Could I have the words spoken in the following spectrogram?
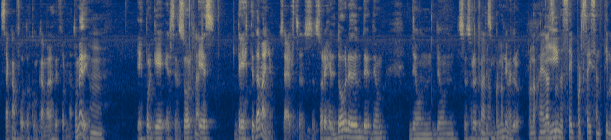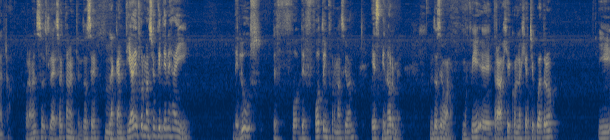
sacan fotos con cámaras de formato medio. Mm. Es porque el sensor es de este tamaño. O sea, el sensor es el doble de un, de, un, de un, de un sensor de 35 milímetros. Por lo general son de 6 por 6 centímetros exactamente. Entonces, mm. la cantidad de información que tienes ahí, de luz, de, de fotoinformación, es enorme. Entonces, bueno, me fui, eh, trabajé con la GH4 y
